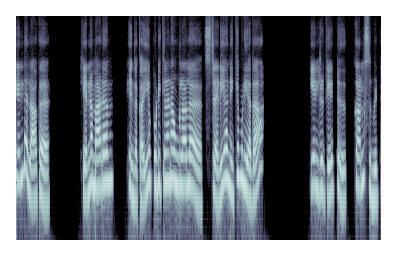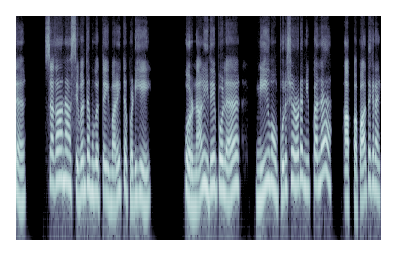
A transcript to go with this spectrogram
கிண்டலாக என்ன மேடம் இந்த கைய பிடிக்கலனா உங்களால ஸ்டெடியா நிக்க முடியாதா? என்று கேட்டு கண் சுமிட்ட சகானா சிவந்த முகத்தை மறைத்தபடியே ஒரு நாள் இதே போல நீ உன் புருஷரோட நிப்பல அப்ப பாத்துக்கிறேன்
